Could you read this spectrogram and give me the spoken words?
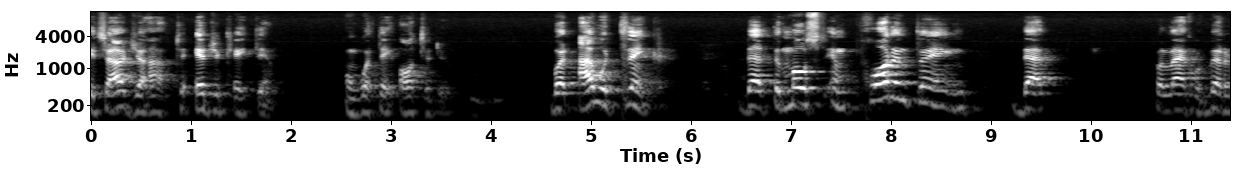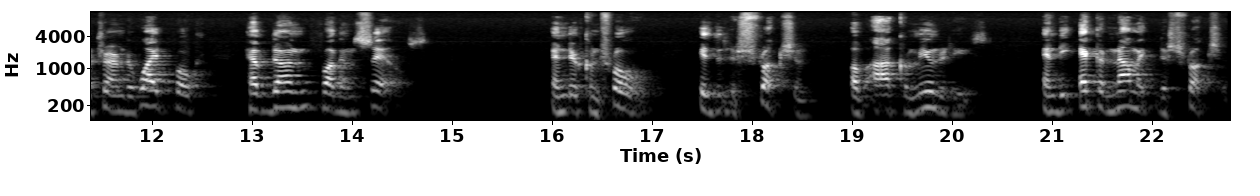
It's our job to educate them on what they ought to do. But I would think that the most important thing that, for lack of a better term, the white folks have done for themselves and their control is the destruction of our communities and the economic destruction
